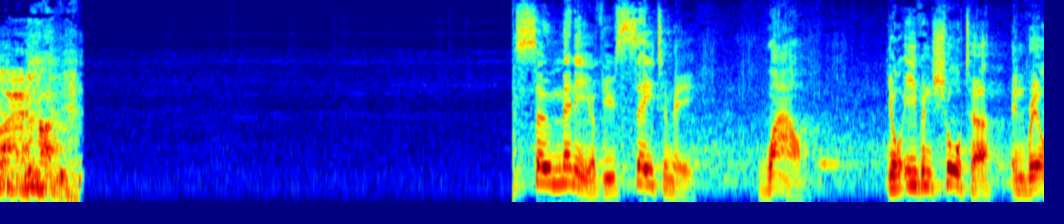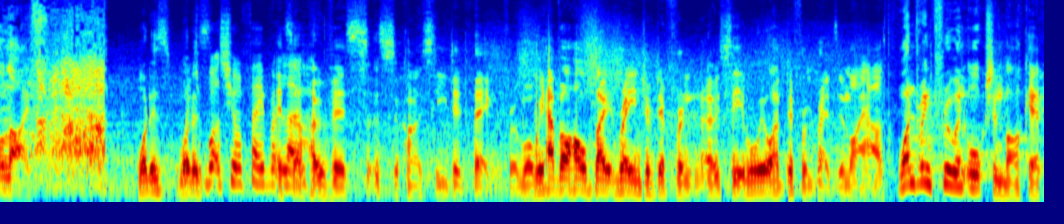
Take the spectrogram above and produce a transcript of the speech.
I, So many of you say to me, wow, you're even shorter in real life. What is what Which- is? what's your favourite It's loaf? a Hovis. It's a kind of seeded thing. From, well, we have a whole range of different. Uh, seed, well, we all have different breads in my house. Wandering through an auction market,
